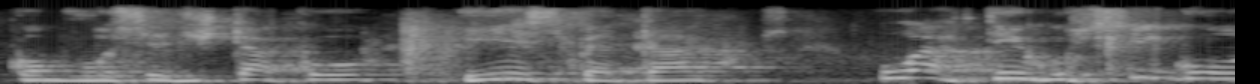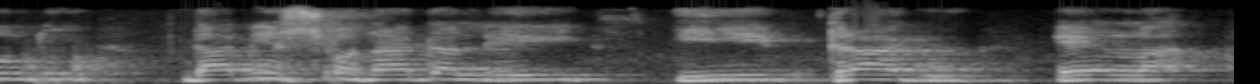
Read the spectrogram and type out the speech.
como você destacou, e espetáculos, o artigo 2 da mencionada lei, e trago ela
